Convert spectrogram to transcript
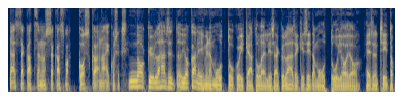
tässä katsannossa kasva koskaan aikuiseksi? No kyllähän se, jokainen ihminen muuttuu, kun ikää tulee lisää. Kyllähän sekin siitä muuttuu, joo joo. Ei se nyt siitä ole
